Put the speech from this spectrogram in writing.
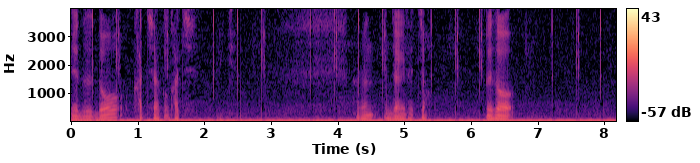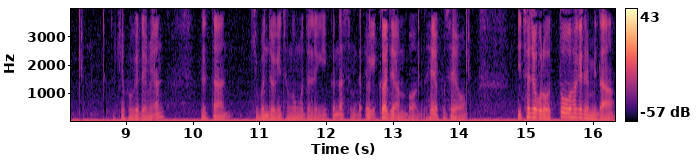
네. 얘들도 같이 할 건 같이 이렇게 하면 연장이 됐죠. 그래서 이렇게 보게 되면 일단 기본적인 전공 모델링이 끝났습니다. 여기까지 한번 해 보세요. 2차적으로 또 하게 됩니다.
